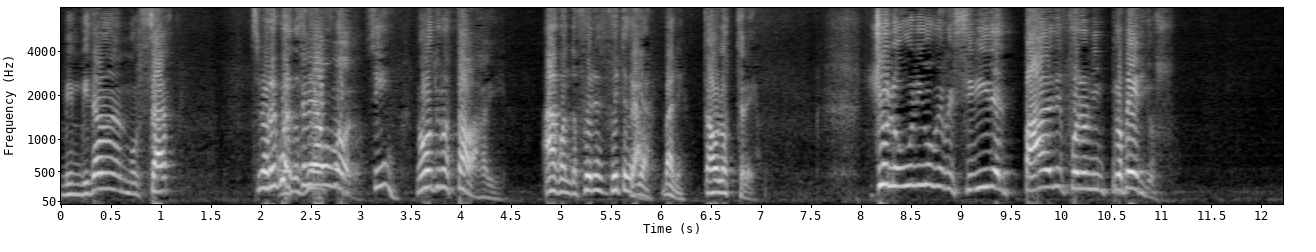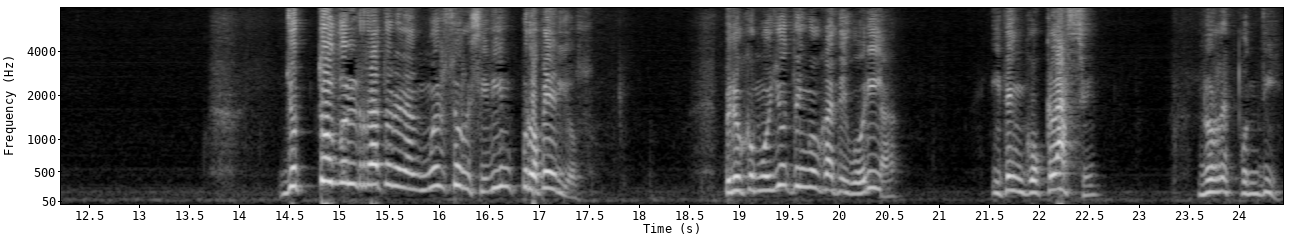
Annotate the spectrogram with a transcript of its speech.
me invitaron a almorzar. Se lo recuerdo. Ahumor. recuerdo. Sí. No, tú no estabas ahí. Ah, cuando fuiste, fuiste Ya, ya, vale. Estaban los tres. Yo lo único que recibí del padre fueron improperios. Yo todo el rato en el almuerzo recibí improperios. Pero como yo tengo categoría y tengo clase, no respondí.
